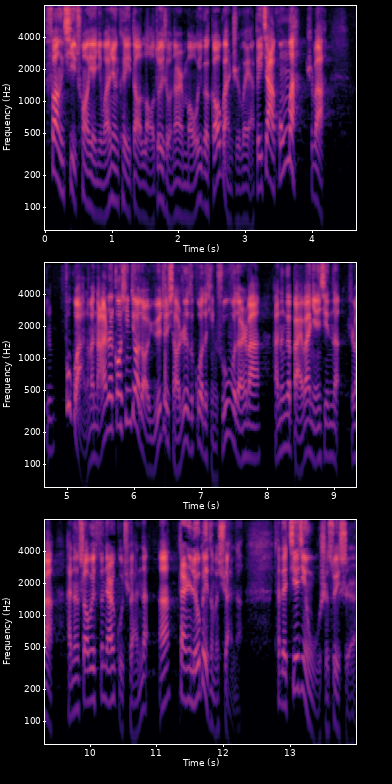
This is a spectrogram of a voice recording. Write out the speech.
放弃创业，你完全可以到老对手那儿谋一个高管职位啊，被架空嘛，是吧？不管了嘛，拿着高薪钓钓鱼，这小日子过得挺舒服的，是吧？还能个百万年薪呢，是吧？还能稍微分点股权呢啊！但是刘备怎么选呢？他在接近五十岁时，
